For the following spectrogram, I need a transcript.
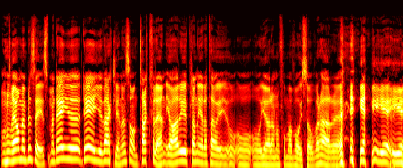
Mm, Ja men precis. Men det är, ju, det är ju verkligen en sån. Tack för den. Jag hade ju planerat att och, och göra någon form av voiceover här eh, i, i,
